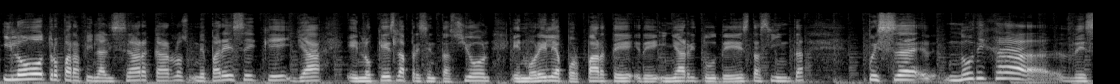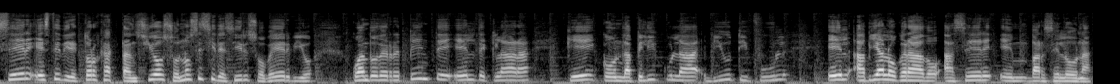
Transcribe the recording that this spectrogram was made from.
Y lo otro, para finalizar, Carlos, me parece que ya en lo que es la presentación en Morelia por parte de Iñárritu de esta cinta, pues eh, no deja de ser este director jactancioso, no sé si decir soberbio, cuando de repente él declara que con la película Beautiful él había logrado hacer en Barcelona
